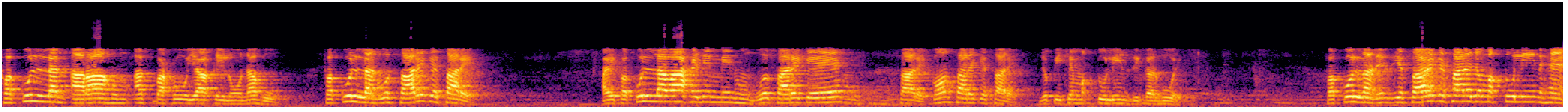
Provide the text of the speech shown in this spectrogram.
فکلن اراہم اسبہو یا قلون فکلن، وہ سارے کے سارے اے فکل واحد منہم، وہ سارے کے سارے، کون سارے کے سارے؟ جو پیچھے مقتولین ذکر ہوئے۔ فکل یہ سارے کے سارے جو مقتولین ہیں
